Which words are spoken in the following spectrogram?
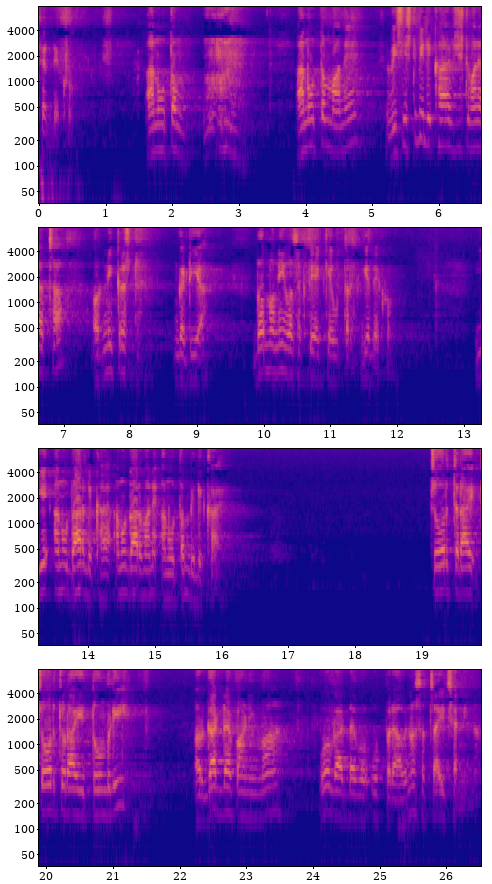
फिर देखो। अनुतम अनुतम माने विशिष्ट भी लिखा है, विशिष्ट माने अच्छा और निकृष्ट, घटिया। दोनों नहीं हो सकते एक के उत्तर। ये देखो। ये अनुदार लिखा है। अनुदार माने अनुतम भी लिखा है। चोर चुराई चोर चुराई तुमड़ी और गड्ढे पानी माँ। वो गड्ढे वो ऊपर आओ। ना सच्चाई छनी ना।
